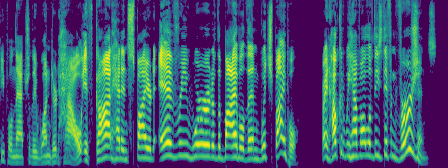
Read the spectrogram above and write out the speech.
People naturally wondered how, if God had inspired every word of the Bible, then which Bible? Right? How could we have all of these different versions?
